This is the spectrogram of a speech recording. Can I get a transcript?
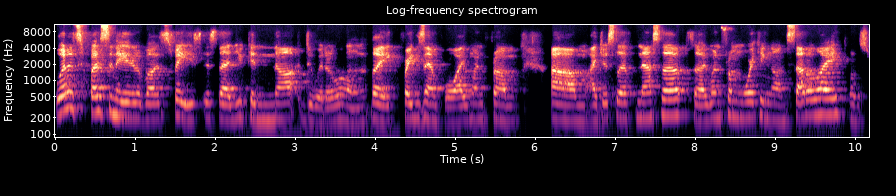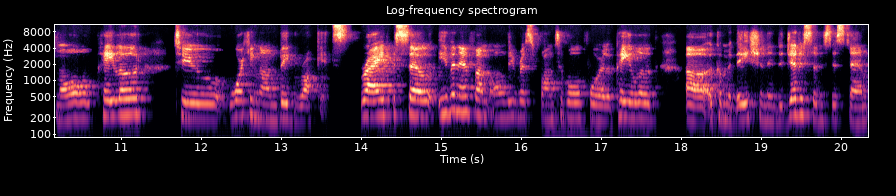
What is fascinating about space is that you cannot do it alone. Like, for example, I went from, um, I just left NASA, so I went from working on satellite, on small payload, to working on big rockets, right? So even if I'm only responsible for the payload uh, accommodation in the jettison system,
